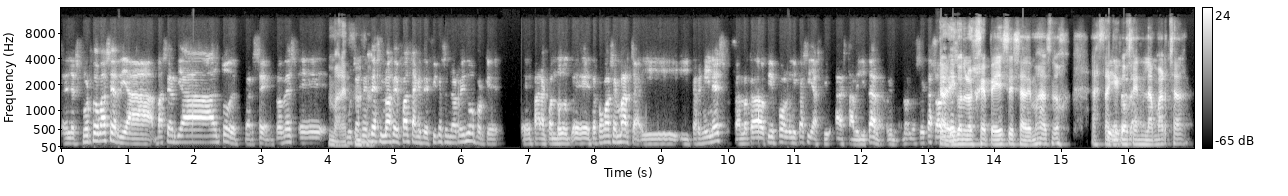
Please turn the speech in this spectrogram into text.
el esfuerzo va a ser ya va a ser ya alto de per se. Entonces, eh, muchas veces no hace falta que te fijes en el ritmo porque para cuando te pongas en marcha y, termines, o sea, no te ha dado tiempo ni casi a, estabilizar el ritmo. claro, y con los GPS además, ¿no? Hasta que cogen la marcha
